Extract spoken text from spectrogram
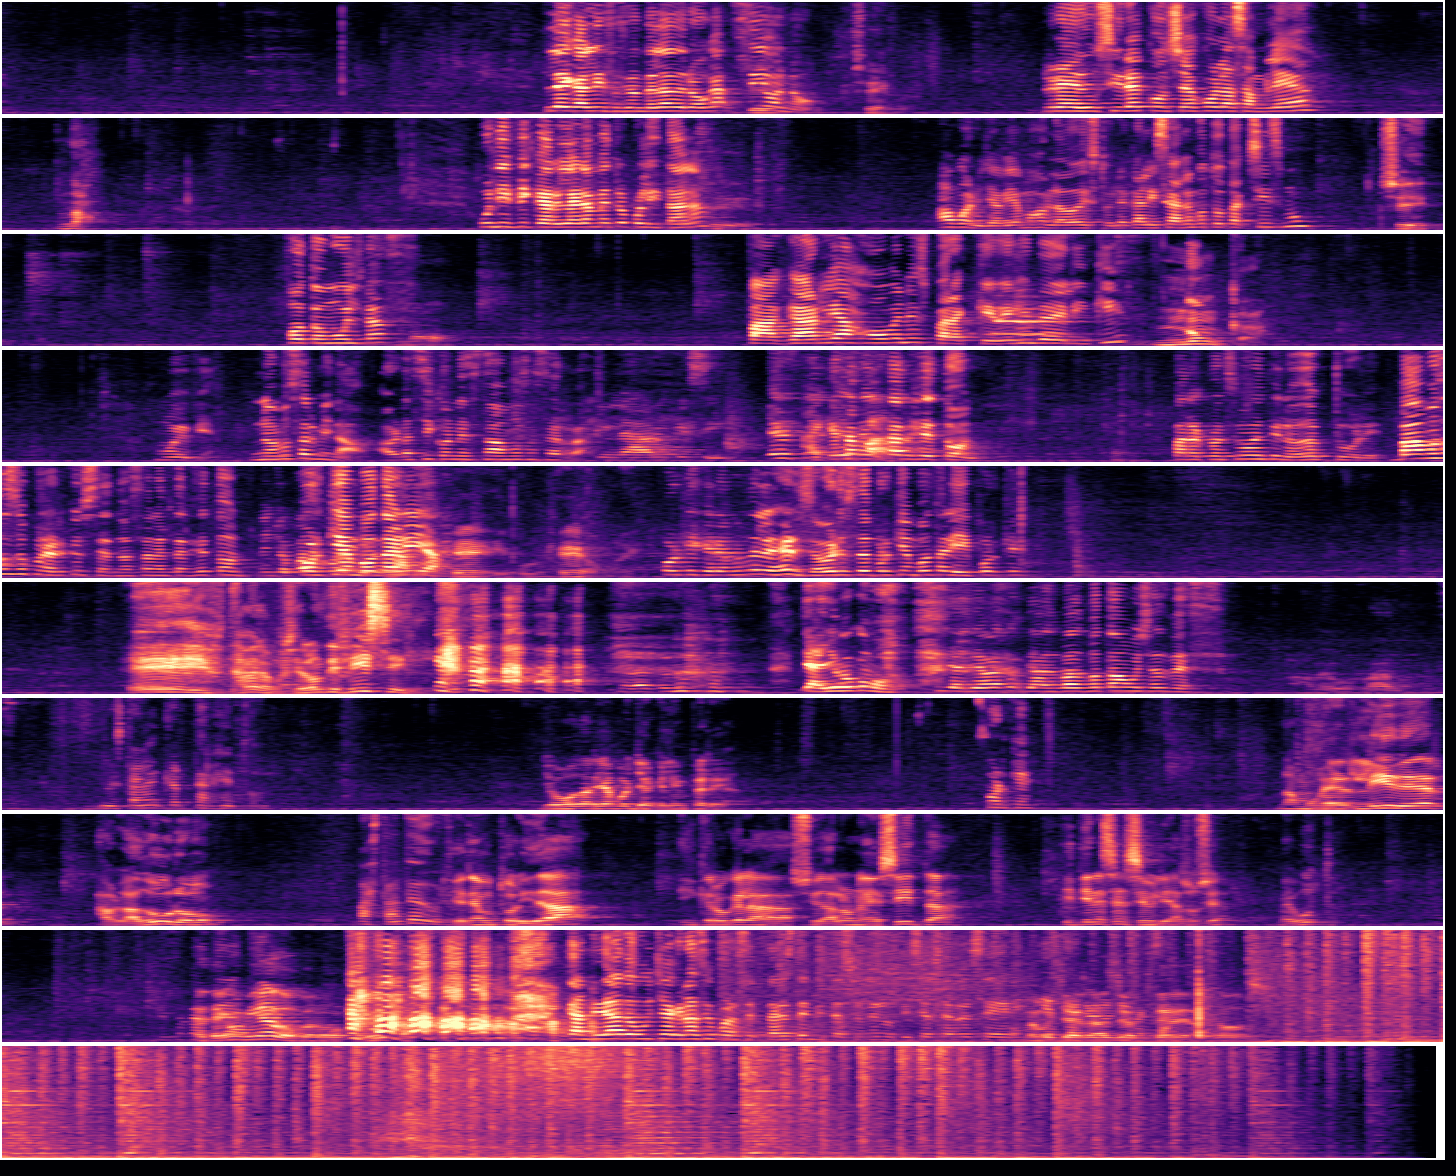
Legalización de la droga, sí, o no. Sí. Reducir el Consejo o la Asamblea. No. Unificar el área metropolitana. Sí. Ah, bueno, ya habíamos hablado de esto. Legalizar el mototaxismo. Sí. Fotomultas. No. Pagarle a jóvenes para que dejen de delinquir. Nunca. Muy bien. No hemos terminado. Ahora sí con esta vamos a cerrar. Claro que sí. Este Hay que es el tapar. tarjetón para el próximo 29 de octubre. Vamos a suponer que usted no está en el tarjetón. ¿Por por quién votaría? ¿Por qué? ¿Y por qué, hombre? Porque queremos el ejercicio. A ver, ¿usted por quién votaría y por qué? Eh, me la pusieron difícil. Ya llevo como... Ya, lleva- ya has votado muchas veces. Ah, me borraron. No está en el tarjetón. Yo votaría por Jacqueline Perea. ¿Por qué? Una mujer líder, habla duro, Bastante duro. tiene autoridad y creo que la ciudad lo necesita y tiene sensibilidad social. Me gusta. Le tengo miedo, pero me gusta. Candidato, muchas gracias por aceptar esta invitación de Noticias RCN. Muchas gracias a ustedes, a todos.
